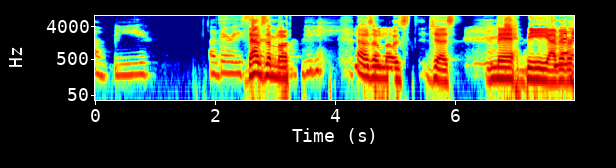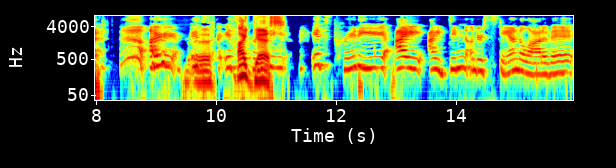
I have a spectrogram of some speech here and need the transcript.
a B, a very. That was the sturdy mo- B. That was the most just meh B I've ever. I it's Uh, it's. I pretty- guess. it's pretty. I I didn't understand a lot of it.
